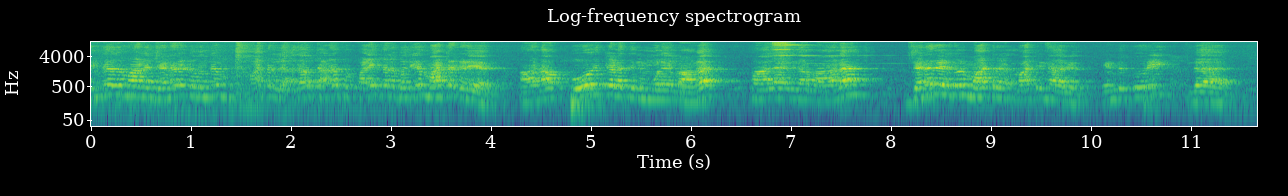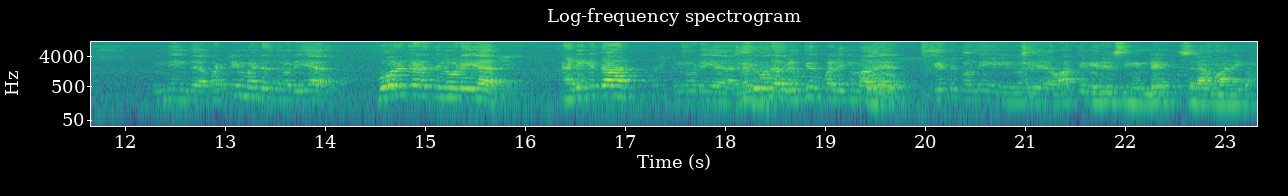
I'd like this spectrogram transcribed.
எந்த விதமான ஜெனரல் வந்து மாற்றல அதாவது தரப்பு படை தளபதியை மாற்ற கிடையாது. ஆனா போர்க்களத்தின் மூலயமாக பல விதமான ஜெனரல்கள் மாற்ற மாற்றினார்கள் என்று கூறி இந்த இந்த இந்த பட்டிமன்றத்தினுடைய போர்க்களத்தினுடைய அன்னைக்குதான் என்னுடைய நடுவர் அவர்கள் தீர்ப்பளிக்குமாறு கேட்டுக்கொண்டு என்னுடைய வார்த்தை நிறைவு செய்கின்றேன். சலாம் அலைக்கம்.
